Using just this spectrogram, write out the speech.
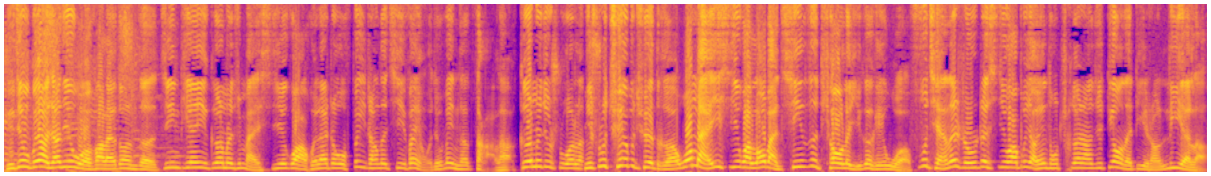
你就不要想起我发来段子。今天一哥们去买西瓜回来之后，非常的气愤，我就问他咋了，哥们就说了：“你说缺不缺德？我买一西瓜，老板亲自挑了一个给我，付钱的时候这西瓜不小心从车上就掉在地上裂了，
